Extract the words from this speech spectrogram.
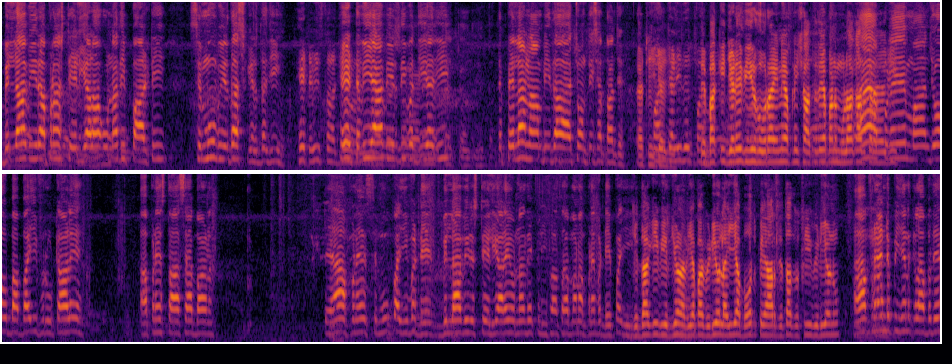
ਬਿੱਲਾ ਵੀਰ ਆਪਣਾ ਆਸਟ੍ਰੇਲੀਆ ਵਾਲਾ ਉਹਨਾਂ ਦੀ ਪਾਰਟੀ ਸਿੰਮੂ ਵੀਰ ਦਾ ਸ਼ਕਿਰਦ ਜੀ। ਹਿੱਟ ਵੀ ਉਸਤਾਦ ਹਿੱਟ ਵੀ ਆ ਵੀਰ ਦੀ ਵੱਜੀ ਆ ਜੀ। ਤੇ ਪਹਿਲਾ ਨਾਮ ਵੀ ਦਾ 34 ਛੱਤਾਂ 'ਚ। ਇਹ ਠੀਕ ਹੈ ਜੀ। ਤੇ ਬਾਕੀ ਜਿਹੜੇ ਵੀਰ ਹੋਰ ਆਏ ਨੇ ਆਪਣੀ ਛੱਤ ਤੇ ਆਪਾਂ ਨੂੰ ਮੁਲਾਕਾਤ ਆਹ ਕਰਾਇਓ ਜੀ। ਆਪਣੇ ਮਾਨਯੋਗ ਬਾਬਾ ਜੀ ਫਰੂਟਾ ਵਾਲੇ ਆਪਣੇ ਉਸਤਾਦ ਸਾਹਿਬਾਨ। ਤੇ ਆ ਆਪਣੇ ਸਿਮੂ ਭਾਜੀ ਵੱਡੇ ਬਿੱਲਾ ਵੀਰ ਆਸਟ੍ਰੇਲੀਆ ਵਾਲੇ ਉਹਨਾਂ ਦੇ ਖਲੀਫਾ ਸਾਹਿਬਾਨ ਆਪਣੇ ਵੱਡੇ ਭਾਜੀ। ਜਿੱਦਾਂ ਕਿ ਵੀਰ ਜੀ ਉਹਨਾਂ ਦੀ ਆਪਾਂ ਵੀਡੀਓ ਲਾਈ ਆ ਬਹੁਤ ਪਿਆਰ ਦਿੱਤਾ ਤੁਸੀਂ ਵੀਡੀਓ ਨੂੰ। ਆ ਫਰੈਂਡ ਪਿਜਨ ਕਲੱਬ ਦੇ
